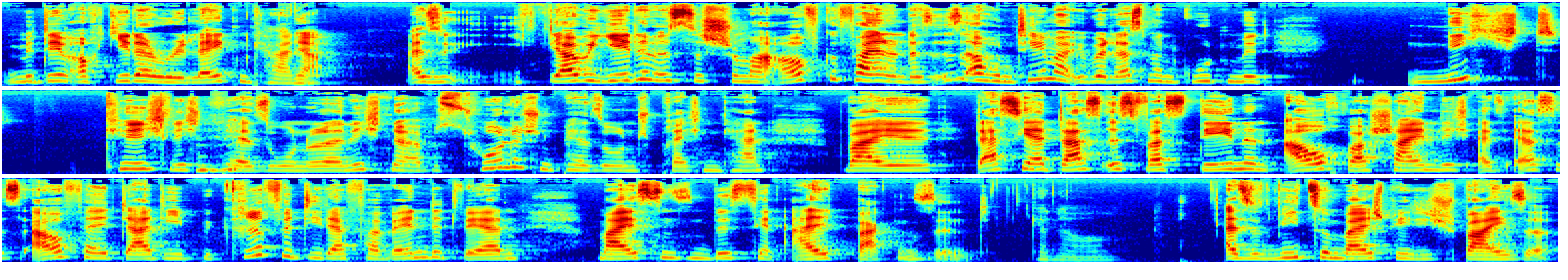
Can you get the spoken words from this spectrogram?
mit dem auch jeder relaten kann. Ja. Also ich glaube, jedem ist das schon mal aufgefallen und das ist auch ein Thema, über das man gut mit nicht kirchlichen mhm. Personen oder nicht nur apostolischen Personen sprechen kann, weil das ja das ist, was denen auch wahrscheinlich als erstes auffällt, da die Begriffe, die da verwendet werden, meistens ein bisschen altbacken sind. Genau. Also wie zum Beispiel die Speise.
